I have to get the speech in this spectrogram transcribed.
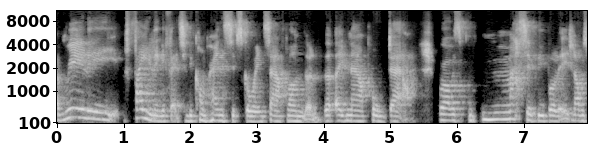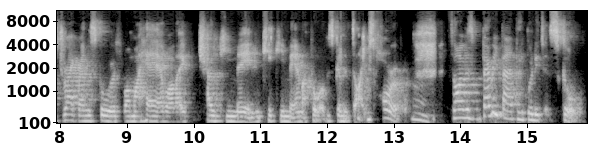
a really failing effectively comprehensive school in South London that they've now pulled down, where I was massively bullied and I was dragged around the school with my hair while they were choking me and kicking me, and I thought I was going to die. It was horrible. Mm. So I was very badly bullied at school.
